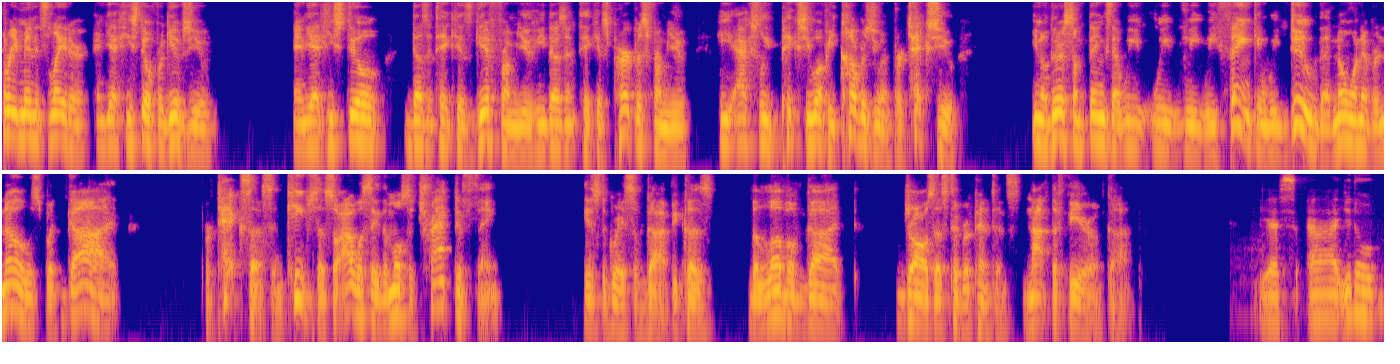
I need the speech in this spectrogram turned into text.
three minutes later, and yet he still forgives you. And yet he still doesn't take his gift from you. He doesn't take his purpose from you. He actually picks you up. He covers you and protects you you know, there's some things that we we we we think and we do that no one ever knows, but God protects us and keeps us. So I would say the most attractive thing is the grace of God because the love of God draws us to repentance, not the fear of God. Yes, uh, you know,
